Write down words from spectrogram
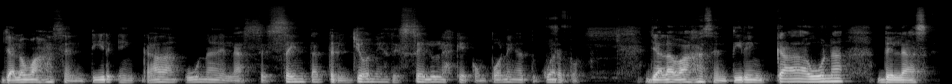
ya lo vas a sentir en cada una de las 60 trillones de células que componen a tu cuerpo. Ya la vas a sentir en cada una de las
